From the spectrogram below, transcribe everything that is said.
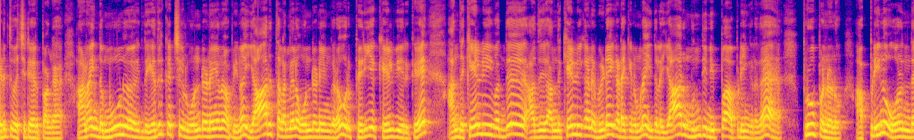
எடுத்து வச்சுட்டே இருப்பாங்க. ஆனால் இந்த மூணு இந்த எதிர்க்கட்சிகள் ஒன்றிணையணும் அப்படின்னா யார் தலைமையில் ஒன்றிணைங்கிற ஒரு பெரிய கேள்வி இருக்குது அந்த கேள்வி வந்து அது அந்த கேள்விக்கான விடை கிடைக்கணும்னா இதில் யார் முந்தி நிற்பா அப்படிங்கிறத ப்ரூவ் பண்ணணும். அப்படின்னு ஒரு இந்த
